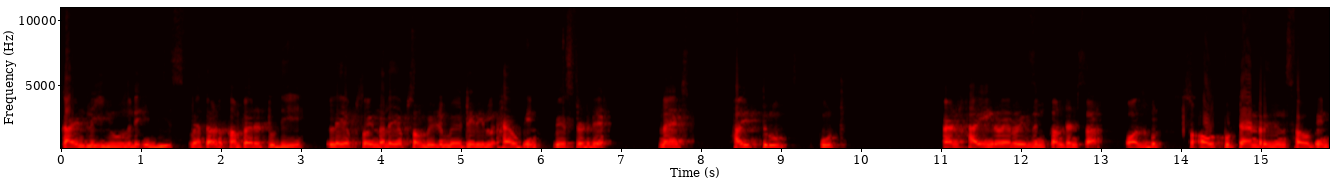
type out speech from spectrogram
kindly used in this method compared to the layup. So in the layup some material have been wasted there. Next high throughput and high resin contents are possible. So output and resins have been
